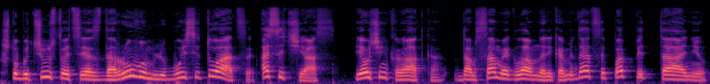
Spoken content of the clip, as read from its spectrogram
чтобы чувствовать себя здоровым в любой ситуации. А сейчас я очень кратко дам самые главные рекомендации по питанию,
